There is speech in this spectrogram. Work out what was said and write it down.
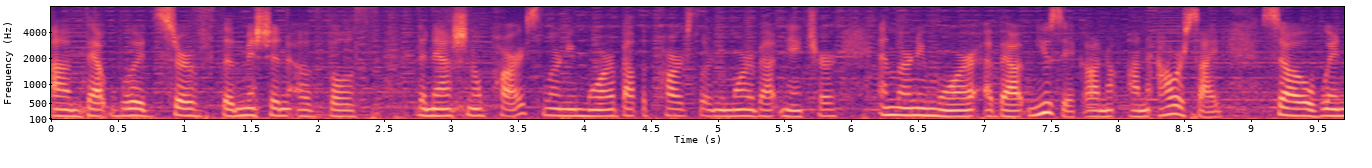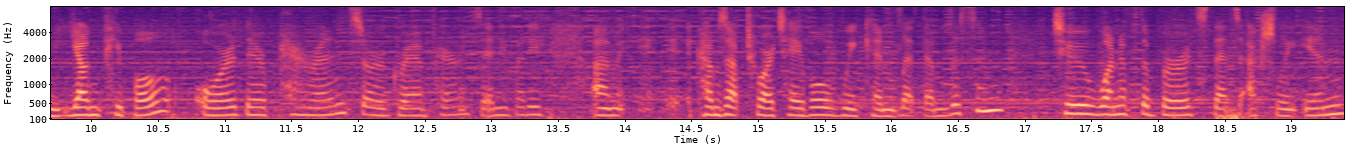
um, that would serve the mission of both the national parks, learning more about the parks, learning more about nature, and learning more about music on, on our side. So when young people or their parents or grandparents, anybody um, comes up to our table, we can let them listen to one of the birds that's actually in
